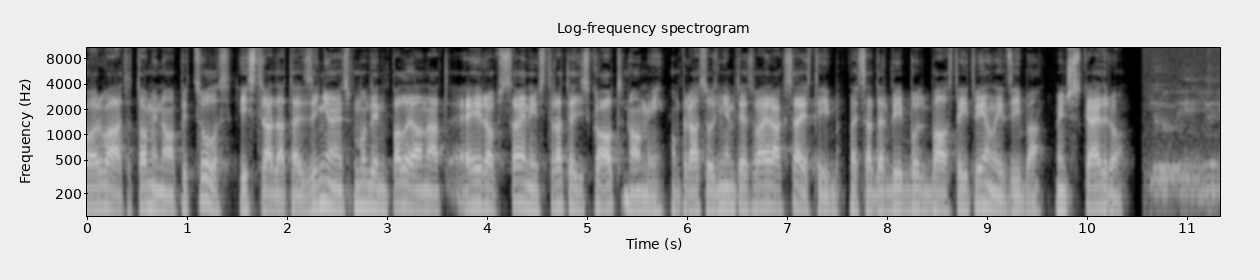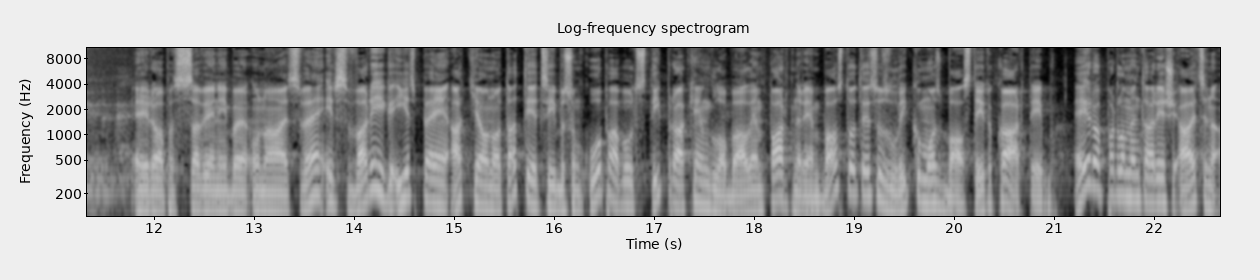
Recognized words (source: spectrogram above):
Horvāta Tomino Piculas izstrādātais ziņojums mudina palielināt Eiropas Savienības strateģisko autonomiju un prasa uzņemties vairāk saistību, lai sadarbība būtu balstīta vienlīdzībā. Viņš skaidro. Eiropas Savienībai un ASV ir svarīga iespēja atjaunot attiecības un kopā būt stiprākiem globāliem partneriem, balstoties uz likumos balstītu kārtību. Eiroparlamentārieši aicina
